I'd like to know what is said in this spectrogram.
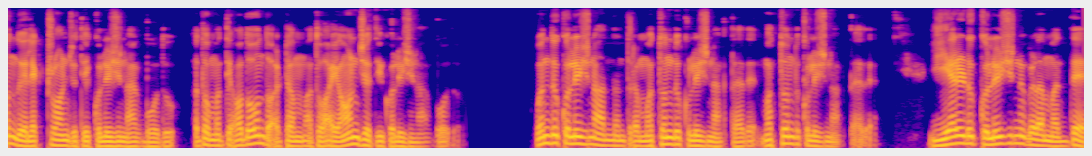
ಒಂದು ಎಲೆಕ್ಟ್ರಾನ್ ಜೊತೆ ಕೊಲ್ಯೂಷನ್ ಆಗ್ಬೋದು, ಅಥವಾ ಮತ್ತೆ ಯಾವುದೋ ಒಂದು ಅಟಮ್ ಅಥವಾ ಅಯಾನ್ ಜೊತೆ ಕೊಲ್ಯೂಷನ್ ಆಗ್ಬೋದು. ಒಂದು ಕೊಲ್ಯೂಷನ್ ಆದ ನಂತರ ಮತ್ತೊಂದು ಕೊಲ್ಯೂಷನ್ ಆಗ್ತಾ ಇದೆ, ಮತ್ತೊಂದು ಕೊಲ್ಯೂಷನ್ ಆಗ್ತಾ ಇದೆ. ಎರಡು ಕೊಲ್ಯೂಷನ್ಗಳ ಮಧ್ಯೆ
